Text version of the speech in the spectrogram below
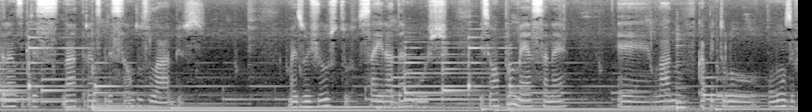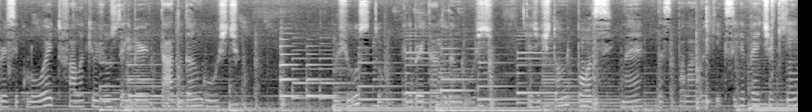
transgress... na transgressão dos lábios, mas o justo sairá da angústia. Isso é uma promessa, né? É, lá no capítulo 11, versículo 8, fala que o justo é libertado da angústia. O justo é libertado da angústia. Que a gente tome posse, né? Dessa palavra aqui, que se repete aqui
